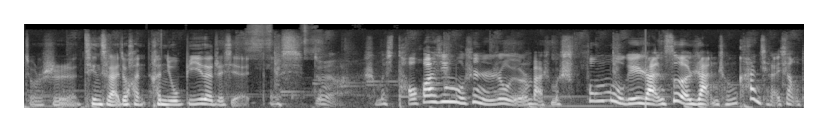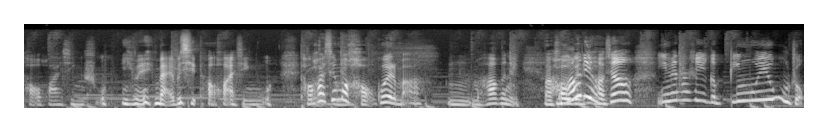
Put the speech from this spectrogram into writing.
就是听起来就很很牛逼的这些东西。对啊。什么桃花心木，甚至之后有人把什么枫木给染色，染成看起来像桃花心树，因为买不起桃花心木。桃花心木好贵的嘛？嗯，mahogany，mahogany 好像因为它是一个濒危物种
